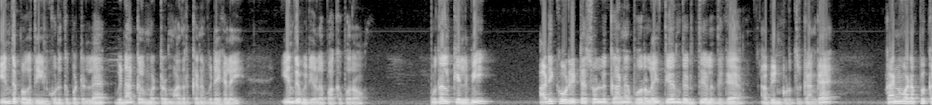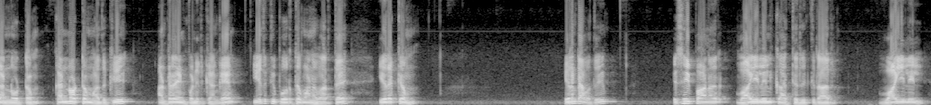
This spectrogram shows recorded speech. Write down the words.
இந்த பகுதியில் கொடுக்கப்பட்டுள்ள வினாக்கள் மற்றும் அதற்கான விடைகளை இந்த வீடியோவில் பார்க்க போகிறோம் முதல் கேள்வி அடிக்கோடிட்ட சொல்லுக்கான பொருளை தேர்ந்தெடுத்து எழுதுக அப்படின்னு கொடுத்துருக்காங்க. கண்வனப்பு கண்ணோட்டம். கண்ணோட்டம் அதுக்கு அண்டர்லைன் பண்ணியிருக்காங்க எதுக்கு பொருத்தமான வார்த்தை? இரக்கம். இரண்டாவது இசைப்பாணர் வாயிலில் காத்திருக்கிறார். வாயிலில்.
